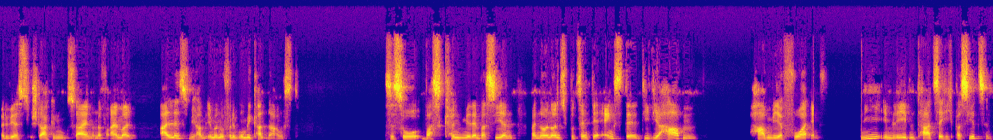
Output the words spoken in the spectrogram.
weil du wirst stark genug sein. Und auf einmal alles, wir haben immer nur von dem Unbekannten Angst. Es ist so, was könnte mir denn passieren? Weil 99 Prozent der Ängste, die wir haben, haben wir vor Ängsten nie im Leben tatsächlich passiert sind.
